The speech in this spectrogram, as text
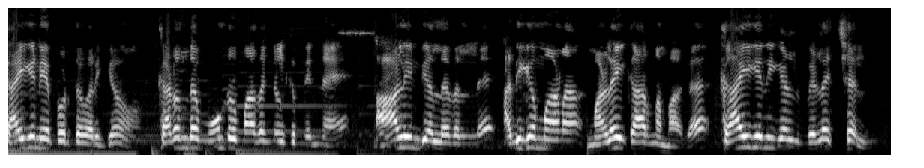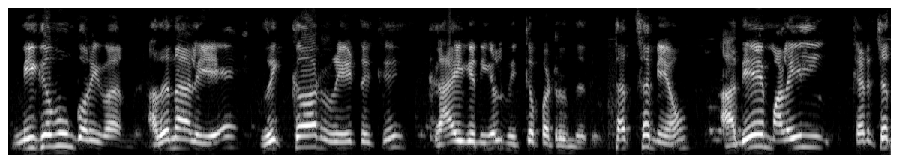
காய்கனியை பொறுத்த வரைக்கும் கடந்த மூன்று மாதங்களுக்கு முன்ன ஆல் இண்டியா லெவல்ல அதிகமான மழை காரணமாக காய்கனிகள் விளைச்சல் மிகவும் குறைவா இருந்தது. அதனாலேயே ரெக்கார்ட் ரேட்டுக்கு காய்கனிகள் விற்கப்பட்டிருந்தது. தற்சமயம் அதே மழையில் கிடைச்ச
